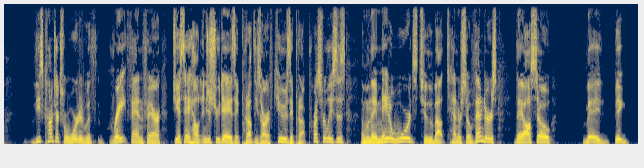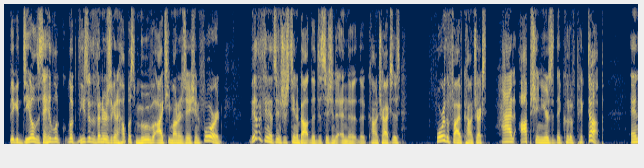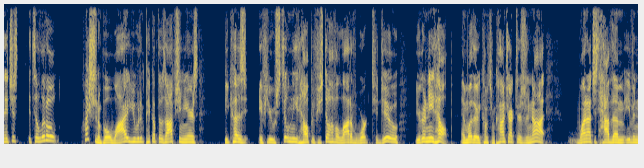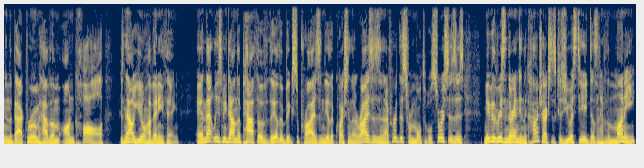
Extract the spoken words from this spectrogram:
these contracts were awarded with great fanfare. GSA held industry days, they put out these RFQs, they put out press releases. And when they made awards to about 10 or so vendors, they also made big big a deal to say, hey, look, look, these are the vendors that are going to help us move IT modernization forward. The other thing that's interesting about the decision to end the, the contracts is four of the five contracts had option years that they could have picked up. And it just it's a little questionable why you wouldn't pick up those option years because if you still need help, if you still have a lot of work to do, you're going to need help. And whether it comes from contractors or not, why not just have them even in the back room, have them on call because now you don't have anything. And that leads me down the path of the other big surprise and the other question that arises. And I've heard this from multiple sources is maybe the reason they're ending the contracts is because USDA doesn't have the money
